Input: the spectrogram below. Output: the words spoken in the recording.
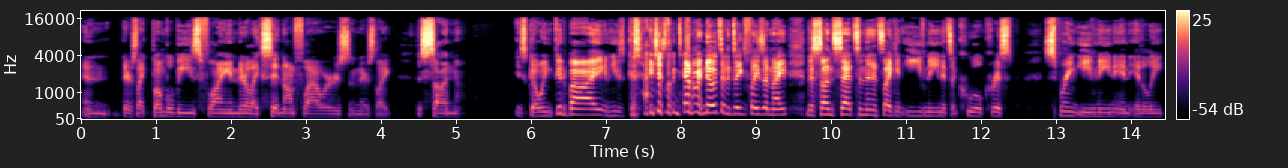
and there's like bumblebees flying. They're like sitting on flowers, and there's like the sun is going goodbye, and he's because I just looked down at my notes and it takes place at night. The sun sets, and then it's like an evening. It's a cool, crisp spring evening in Italy.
